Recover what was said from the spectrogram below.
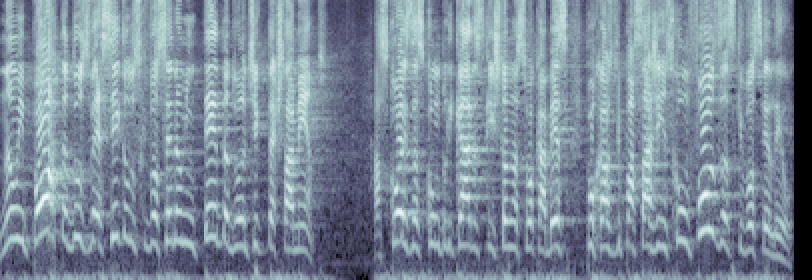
Não importa dos versículos que você não entenda do Antigo Testamento as coisas complicadas que estão na sua cabeça por causa de passagens confusas que você leu.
